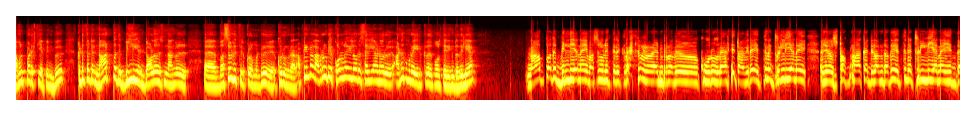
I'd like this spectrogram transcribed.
அமுல்படுத்திய பின்பு கிட்டத்தட்ட நாற்பது பில்லியன் டாலர்ஸ் நாங்கள் வசூலித்திருக்கிறோம் என்று கூறுகிறார். அப்படின்றால் அவருடைய கொள்கையில் ஒரு சரியான ஒரு அணுகுமுறை இருக்கிறது போல் தெரிகின்றது இல்லையா? நாற்பது பில்லியனை வசூலித்திருக்கிறார் என்றது கூறுகிறாரே தவிர எத்தனை ட்ரில்லியனை ஸ்டாக் மார்க்கெட் இழந்தது எத்தனை ட்ரில்லியனை இந்த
